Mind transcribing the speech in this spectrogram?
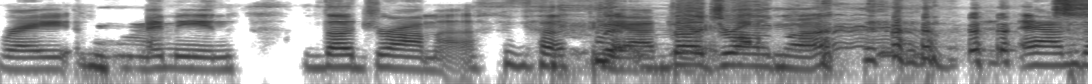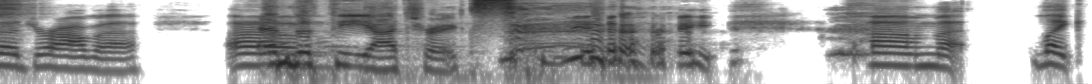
right? Mm-hmm. I mean, the drama, the theatrics, the drama, and the drama, um, and the theatrics. yeah, right. Um, like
